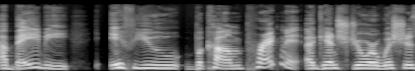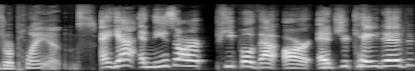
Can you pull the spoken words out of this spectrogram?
a baby if you become pregnant against your wishes or plans. And yeah, and these are people that are educated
